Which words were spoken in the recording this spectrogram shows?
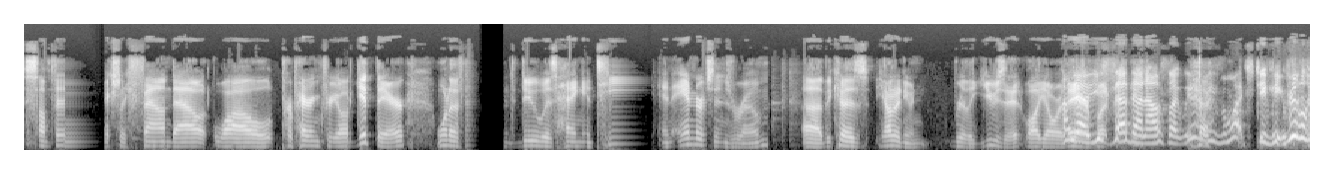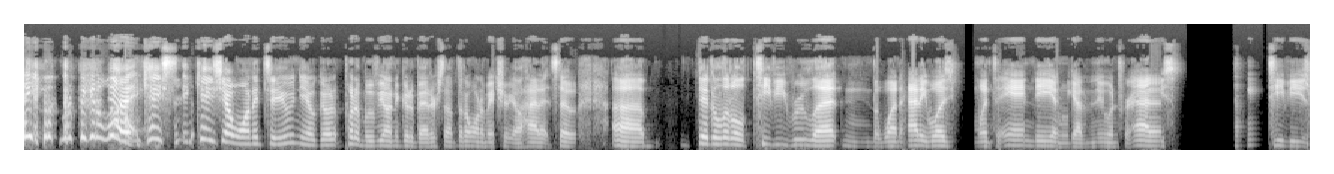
something I actually found out while preparing for y'all to get there. One of the to do was hang a TV in Anderson's room uh, because y'all didn't even really use it while y'all were I there. know you but said that, and I was like, we Yeah. don't even watch TV, really. what are we gonna yeah, in case in case y'all wanted to, and you know, go to, put a movie on to go to bed or something. I want to make sure y'all had it. So, uh, did a little TV roulette, and the one Addie was went to Andy, and we got a new one for Addie. TV's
